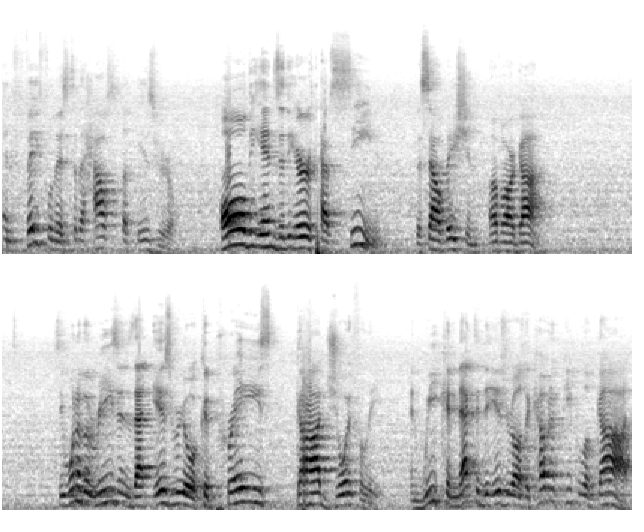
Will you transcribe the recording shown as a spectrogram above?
and faithfulness to the house of Israel. All the ends of the earth have seen the salvation of our God. See, one of the reasons that Israel could praise God joyfully, and we connected to Israel as the covenant people of God,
